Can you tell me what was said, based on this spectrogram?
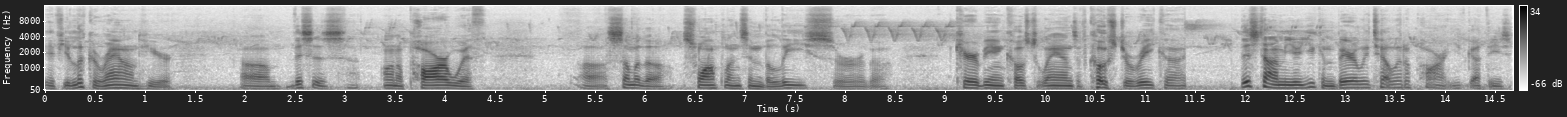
If you look around here, um, this is on a par with uh, some of the swamplands in Belize or the Caribbean coastal lands of Costa Rica. This time of year, you can barely tell it apart. You've got these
